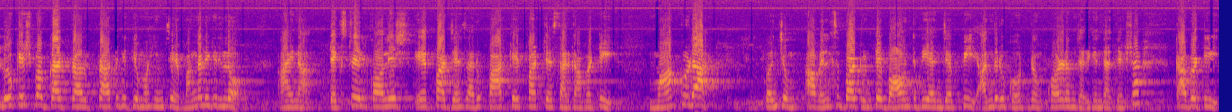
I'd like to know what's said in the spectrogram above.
లోకేష్ బాబు గారి ప్రా- ప్రాతినిధ్యం వహించే మంగళగిరిలో ఆయన టెక్స్టైల్ కాలేజ్ ఏర్పాటు చేశారు పార్క్ ఏర్పాటు చేశారు కాబట్టి మాకు కూడా కొంచెం ఆ వెలుసుబాటు ఉంటే బాగుంటుంది అని చెప్పి అందరూ కోరడం కోరడం జరిగింది అధ్యక్ష. కాబట్టి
